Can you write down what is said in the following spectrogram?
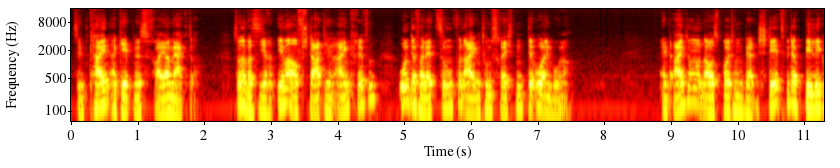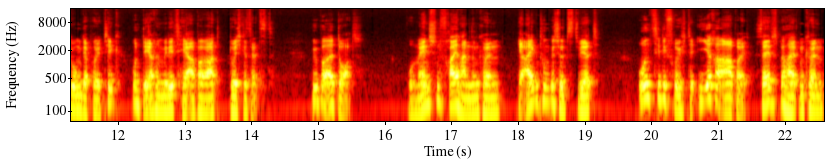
sind kein Ergebnis freier Märkte, sondern basieren immer auf staatlichen Eingriffen und der Verletzung von Eigentumsrechten der Ureinwohner. Enteignungen und Ausbeutung werden stets mit der Billigung der Politik und deren Militärapparat durchgesetzt. Überall dort, wo Menschen frei handeln können, ihr Eigentum geschützt wird und sie die Früchte ihrer Arbeit selbst behalten können,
